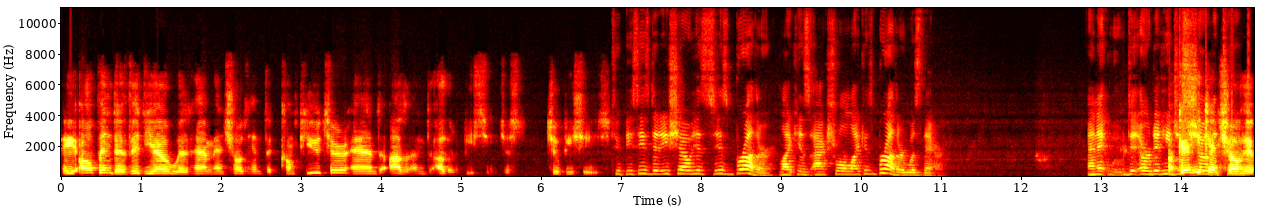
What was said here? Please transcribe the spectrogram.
He opened a video with him and showed him the computer and other and other PC, just two PCs. Two PCs. Did he show his his brother, like his actual, like his brother was there? And it did, or did he just Okay, he can show two- his.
